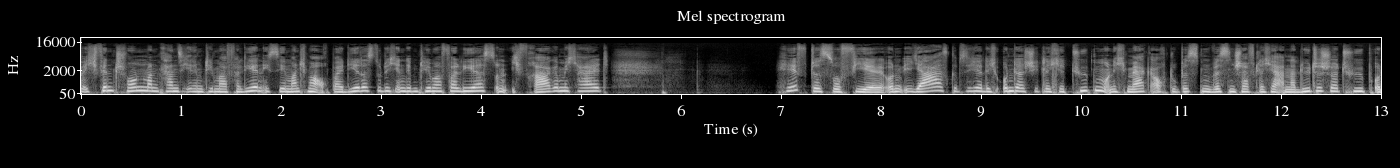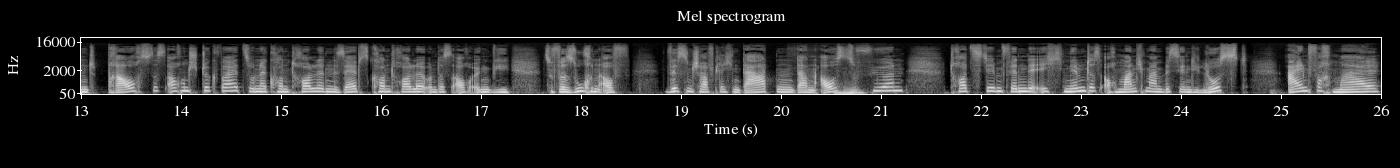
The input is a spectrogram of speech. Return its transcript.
ich finde schon, man kann sich in dem Thema verlieren. Ich sehe manchmal auch bei dir, dass du dich in dem Thema verlierst. Und ich frage mich halt, hilft es so viel? Und ja, es gibt sicherlich unterschiedliche Typen und ich merke auch, du bist ein wissenschaftlicher, analytischer Typ und brauchst es auch ein Stück weit, so eine Kontrolle, eine Selbstkontrolle und das auch irgendwie zu versuchen, auf wissenschaftlichen Daten dann auszuführen. Mhm. Trotzdem finde ich, nimmt es auch manchmal ein bisschen die Lust, einfach mal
